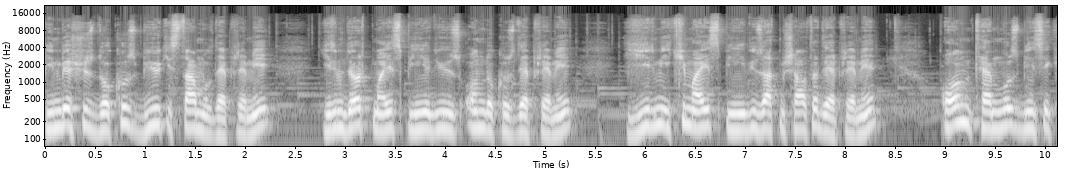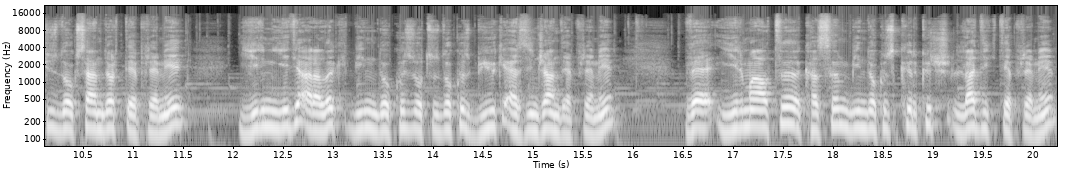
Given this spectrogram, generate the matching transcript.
1509 Büyük İstanbul depremi, 24 Mayıs 1719 depremi, 22 Mayıs 1766 depremi, 10 Temmuz 1894 depremi, 27 Aralık 1939 Büyük Erzincan depremi ve 26 Kasım 1943 Ladik depremi,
